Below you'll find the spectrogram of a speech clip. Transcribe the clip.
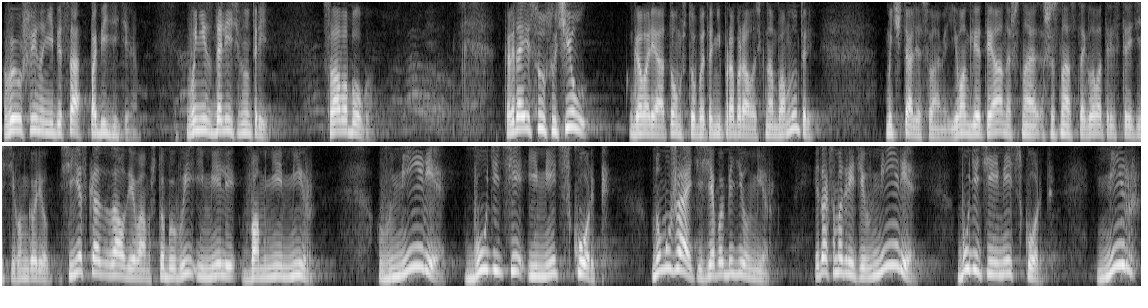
Вы ушли на небеса победителем. Вы не сдались внутри. Слава Богу. Когда Иисус учил, говоря о том, чтобы это не пробралось к нам вовнутрь, мы читали с вами, Евангелие от Иоанна, 16 глава, 33 стих, он говорил, «Сие сказал я вам, чтобы вы имели во мне мир. В мире будете иметь скорбь, но мужайтесь, я победил мир». Итак, смотрите, в мире будете иметь скорбь. Мир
